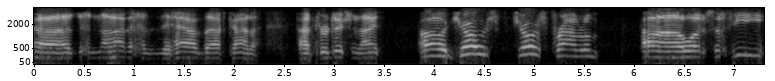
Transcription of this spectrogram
uh, did not have that kind of uh, tradition. I oh Joe's Joe's problem uh, was that he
